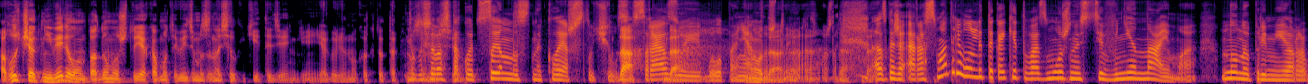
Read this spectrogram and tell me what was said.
А тут человек не верил, он подумал, что я кому-то, видимо, заносил какие-то деньги. Я говорю, ну как-то так не Ну, то есть у вас такой ценностный клэш случился да, сразу, да. и было понятно, ну, да, что да, невозможно. Да, да, да. А скажи, а рассматривал ли ты какие-то возможности вне найма? Ну, например,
